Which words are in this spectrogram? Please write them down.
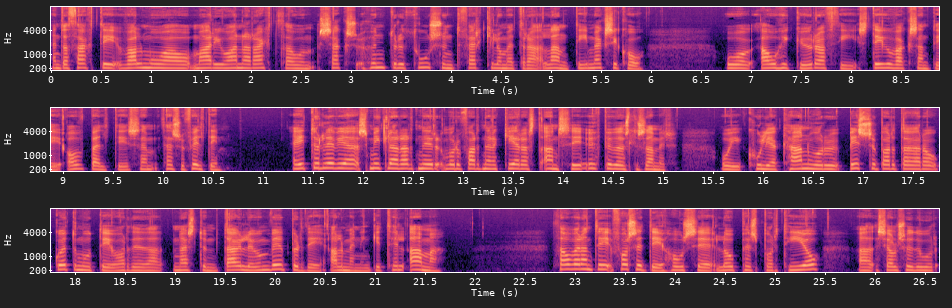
en það þakti Valmúa og Marihuana rækt þá um 600.000 ferkilometra land í Mexiko og áhyggjur af því stigvaksandi ofbeldi sem þessu fyldi. Eiturlefja smíklararnir voru farnir að gerast ansi uppivöðslu samir og í Kuliakan voru bissubardagar á götumúti orðið að næstum daglegum viðburði almenningi til ama. Þáverandi fórseti Jose López Portillo að sjálfsögðu úr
